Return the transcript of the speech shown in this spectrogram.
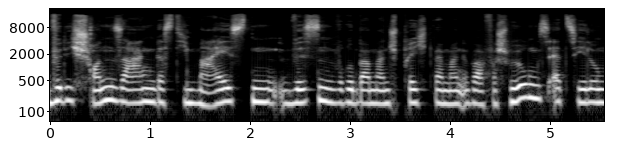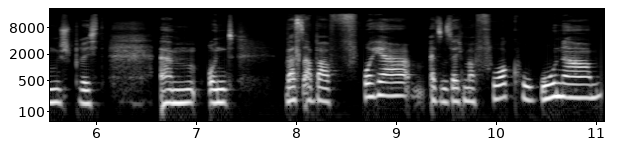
würde ich schon sagen, dass die meisten wissen, worüber man spricht, wenn man über Verschwörungserzählungen spricht. Ähm, und was aber vorher, also sag ich mal vor Corona,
